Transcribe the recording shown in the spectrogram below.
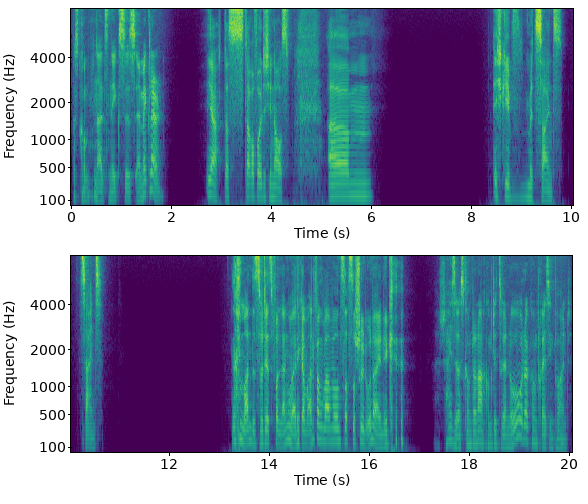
Was kommt denn als nächstes? Äh, McLaren. Ja, das, darauf wollte ich hinaus. Ähm, ich gebe mit Sainz. Sainz. Mann, das wird jetzt voll langweilig. Am Anfang waren wir uns doch so schön uneinig. Scheiße, was kommt danach? Kommt jetzt Renault oder kommt Racing Point?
